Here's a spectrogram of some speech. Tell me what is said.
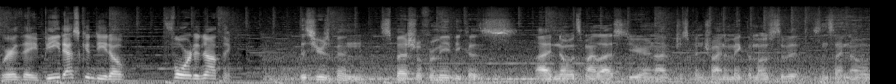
where they beat Escondido 4 to nothing. This year's been special for me because I know it's my last year and I've just been trying to make the most of it since I know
